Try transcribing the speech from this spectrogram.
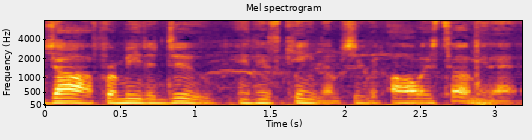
job for me to do in His kingdom. She would always tell me that.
